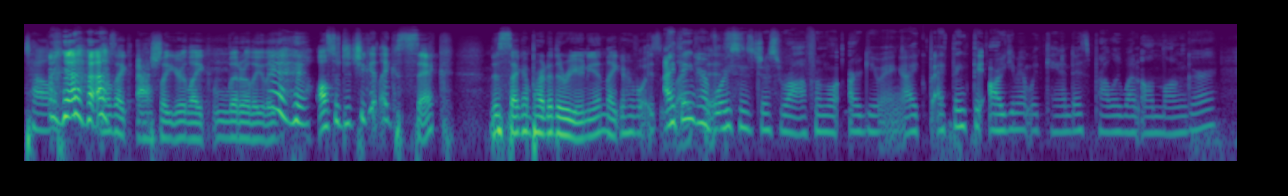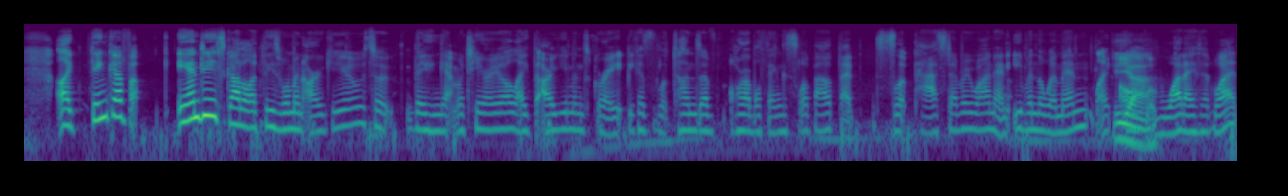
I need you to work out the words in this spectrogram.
tell. I was like, Ashley, you're, like, literally, like. Also, did she get, like, sick the second part of the reunion? Like, her voice is I think her this. voice is just raw from arguing. I I think the argument with Candace probably went on longer. Like think of Andy's got to let these women argue so they can get material. Like the argument's great because tons of horrible things slip out that slip past everyone and even the women. Like oh, Yeah. oh what I said what.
